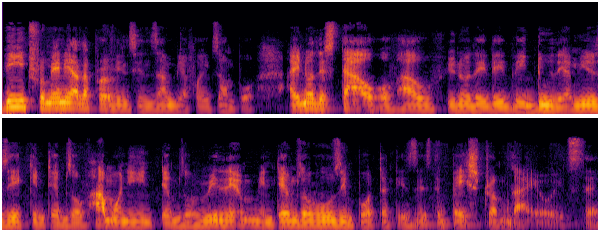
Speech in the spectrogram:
be it from any other province in Zambia, for example. I know the style of how you know they, they, they do their music in terms of harmony, in terms of rhythm, in terms of who's important. Is this the bass drum guy or it's the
